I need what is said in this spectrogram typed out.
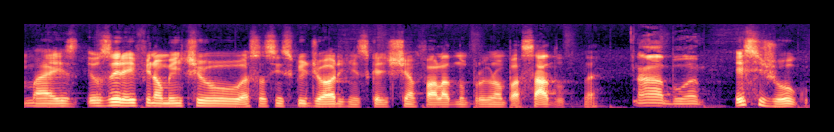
Mas eu zerei finalmente o Assassin's Creed Origins que a gente tinha falado no programa passado, né? Ah, boa. Esse jogo,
